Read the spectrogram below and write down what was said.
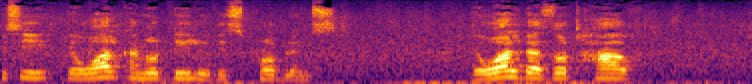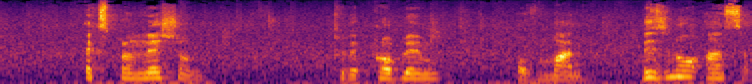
You see, the world cannot deal with these problems. The world does not have explanation to the problem of man. There's no answer.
